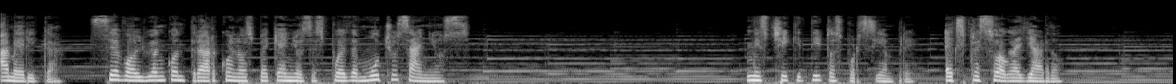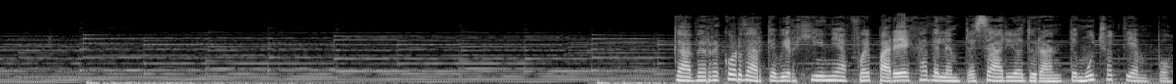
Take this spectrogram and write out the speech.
América, se volvió a encontrar con los pequeños después de muchos años. Mis chiquititos por siempre, expresó Gallardo. Cabe recordar que Virginia fue pareja del empresario durante mucho tiempo.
